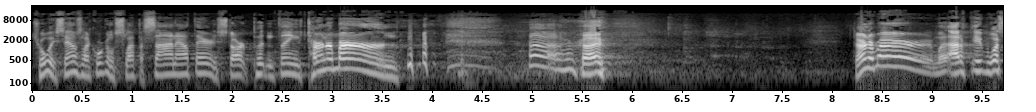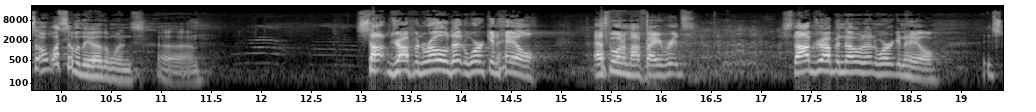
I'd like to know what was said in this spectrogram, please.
Troy, sounds like we're going to slap a sign out there and start putting things, turn or burn. okay. Turn or burn. What's, what's some of the other ones? Uh, stop, drop, and roll doesn't work in hell. That's one of my favorites. Stop, drop, and roll doesn't work in hell. It's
